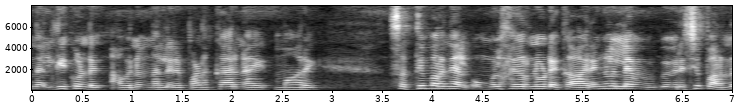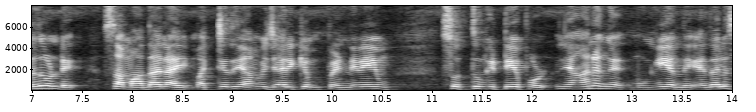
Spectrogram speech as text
നൽകിക്കൊണ്ട് അവനും നല്ലൊരു പണക്കാരനായി മാറി. സത്യം പറഞ്ഞാൽ ഉമ്മുൽ ഖൈറിനോട് കാര്യങ്ങളെല്ലാം വിവരിച്ച് പറഞ്ഞതുകൊണ്ട് സമാധാനായി മറ്റേത് ഞാൻ വിചാരിക്കും പെണ്ണിനെയും സ്വത്തും കിട്ടിയപ്പോൾ ഞാനങ്ങ് മുങ്ങിയെന്ന് ഏതായാലും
